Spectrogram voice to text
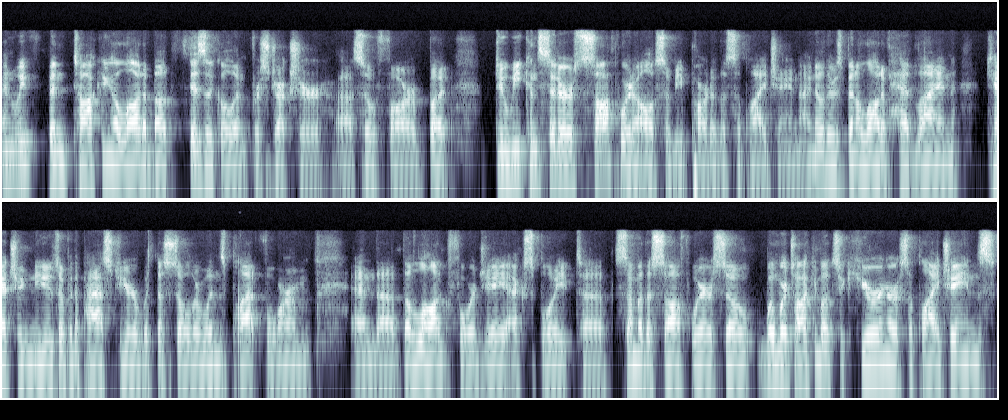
And we've been talking a lot about physical infrastructure uh, so far but do we consider software to also be part of the supply chain? I know there's been a lot of headline catching news over the past year with the SolarWinds platform and uh, the Log4j exploit to some of the software. So when we're talking about securing our supply chains,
